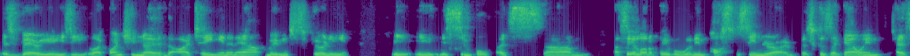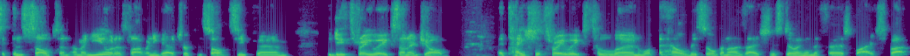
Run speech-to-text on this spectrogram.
it's very easy. Like once you know the IT in and out, moving to security is, is simple. It's um, I see a lot of people with imposter syndrome. It's because they go in as a consultant. I mean, you know what it's like when you go to a consultancy firm, you do three weeks on a job. It takes you three weeks to learn what the hell this organization is doing in the first place. But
